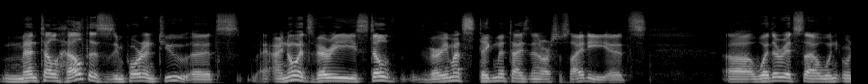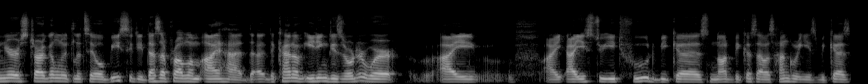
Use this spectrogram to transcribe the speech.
mental health is important too. It's I know it's very still very much stigmatized in our society. It's uh, whether it's uh, when when you're struggling with let's say obesity, that's a problem I had. The, the, kind of eating disorder where I, I I used to eat food because not because I was hungry, is because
